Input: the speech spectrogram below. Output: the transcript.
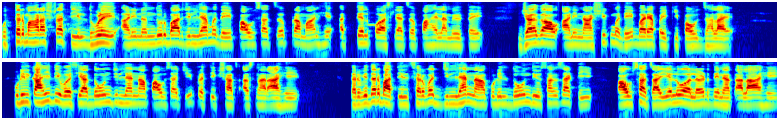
उत्तर महाराष्ट्रातील धुळे आणि नंदुरबार जिल्ह्यामध्ये पावसाचं प्रमाण हे अत्यल्प असल्याचं पाहायला मिळतंय. जळगाव आणि नाशिकमध्ये बऱ्यापैकी पाऊस झालाय. पुढील काही दिवस या दोन जिल्ह्यांना पावसाची प्रतीक्षाच असणार आहे. तर विदर्भातील सर्वच जिल्ह्यांना पुढील दोन दिवसांसाठी पावसाचा येलो अलर्ट देण्यात आला आहे.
